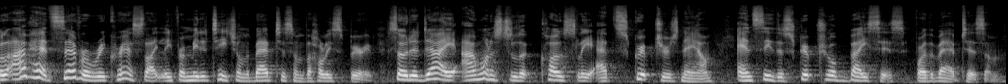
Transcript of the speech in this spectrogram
Well, I've had several requests lately for me to teach on the baptism of the Holy Spirit. So today I want us to look closely at scriptures now and see the scriptural basis for the baptism.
